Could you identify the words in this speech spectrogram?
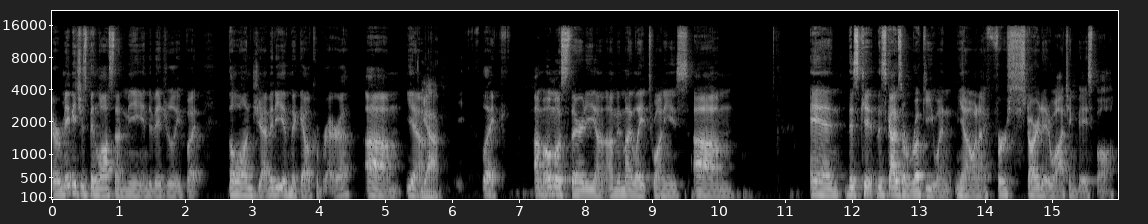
or maybe it's just been lost on me individually, but the longevity of Miguel Cabrera. Um, you know, yeah like I'm almost 30. I'm, I'm in my late 20s. Um, and this kid, this guy was a rookie when, you know, when I first started watching baseball.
